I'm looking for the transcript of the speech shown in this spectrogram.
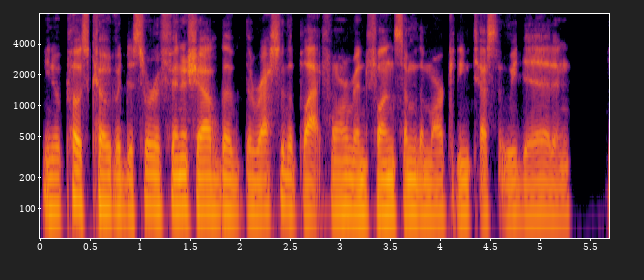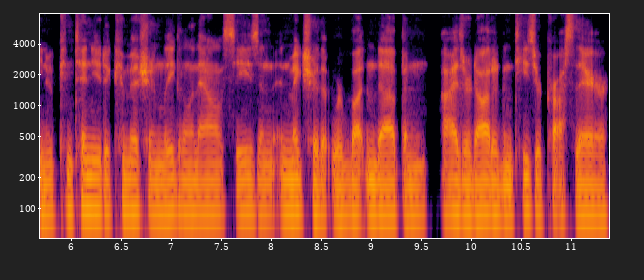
you know, post COVID to sort of finish out the the rest of the platform and fund some of the marketing tests that we did, and you know, continue to commission legal analyses and, and make sure that we're buttoned up and I's are dotted and T's are crossed there.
